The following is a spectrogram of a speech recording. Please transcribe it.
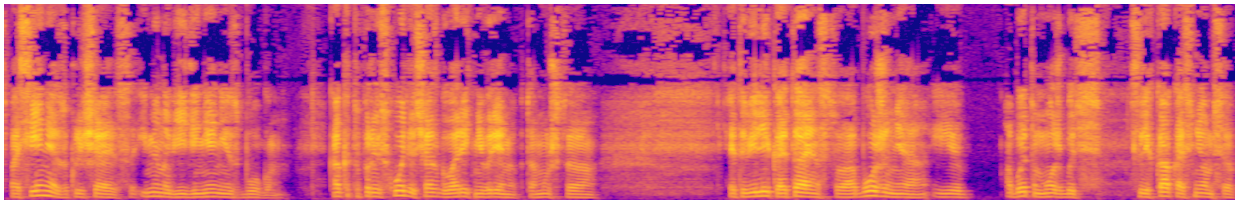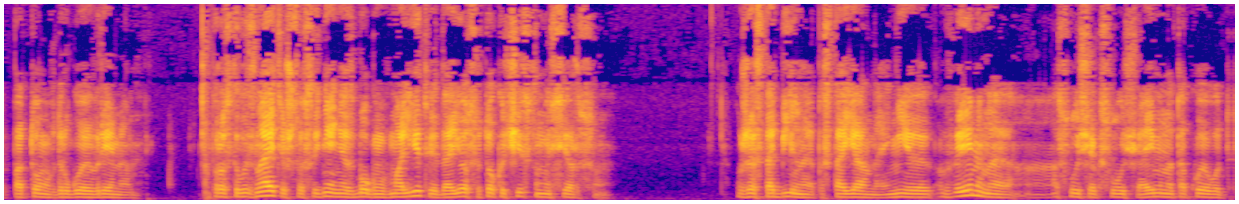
Спасение заключается именно в единении с Богом. Как это происходит, сейчас говорить не время, потому что это великое таинство обожения, и об этом, может быть, слегка коснемся потом в другое время. Просто вы знаете, что соединение с Богом в молитве дается только чистому сердцу уже стабильное, постоянное, не временное от а случая к случаю, а именно такое вот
